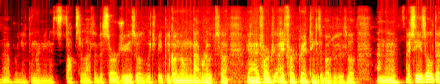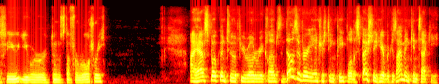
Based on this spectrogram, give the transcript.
No, brilliant, and I mean it stops a lot of the surgery as well, which people go down that route. So yeah, I've heard I've heard great things about it as well, and uh, I see as well that you you were doing stuff for Rotary. I have spoken to a few Rotary clubs, and those are very interesting people, especially here because I'm in Kentucky,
